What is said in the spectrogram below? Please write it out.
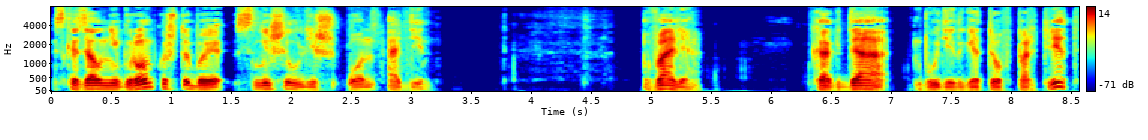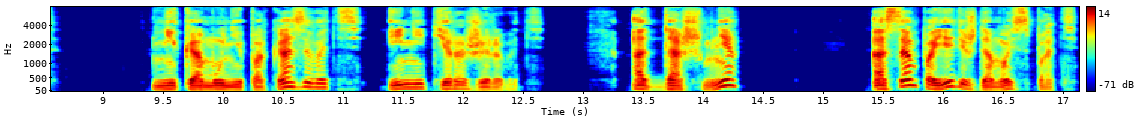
сказал негромко, чтобы слышал лишь он один. — Валя, когда будет готов портрет, никому не показывать и не тиражировать. Отдашь мне, а сам поедешь домой спать.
